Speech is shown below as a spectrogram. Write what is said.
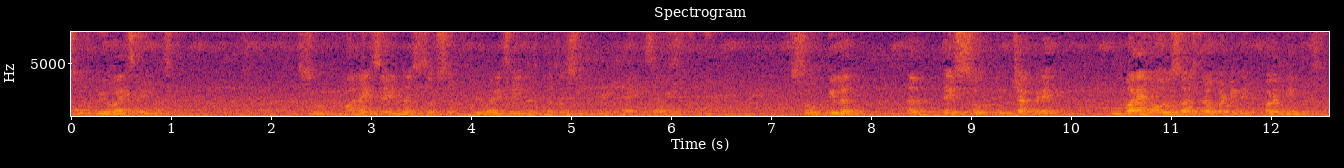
सुख मिळवायचंही नसतं. सुख मानायचंही नसतं सुख मिळवायचंही नसतं तर सुख द्यायचं असतं. सुख दिलं तर ते सुख तुमच्याकडे उभं होऊन सहस्त्रपटीने परत येत असतं.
